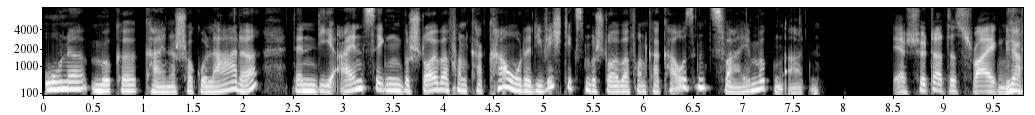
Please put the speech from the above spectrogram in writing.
ohne Mücke keine Schokolade, denn die einzigen Bestäuber von Kakao oder die wichtigsten Bestäuber von Kakao sind zwei Mückenarten. Erschüttertes Schweigen. Ja,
